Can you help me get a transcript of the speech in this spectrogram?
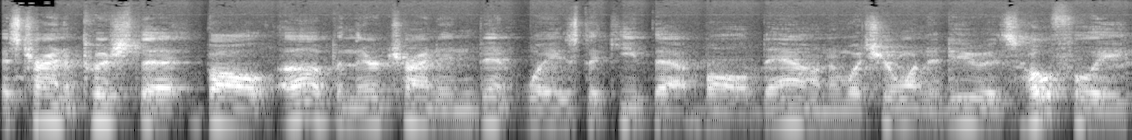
it's trying to push that ball up and they're trying to invent ways to keep that ball down. And what you're wanting to do is hopefully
